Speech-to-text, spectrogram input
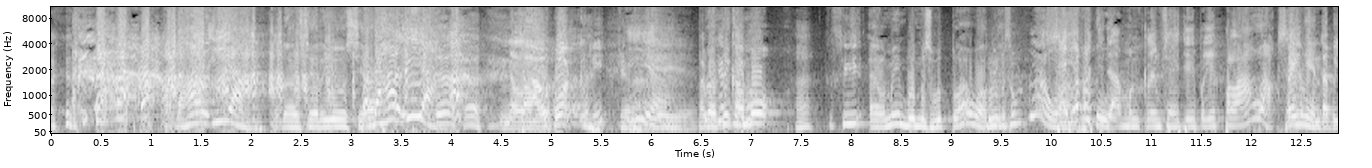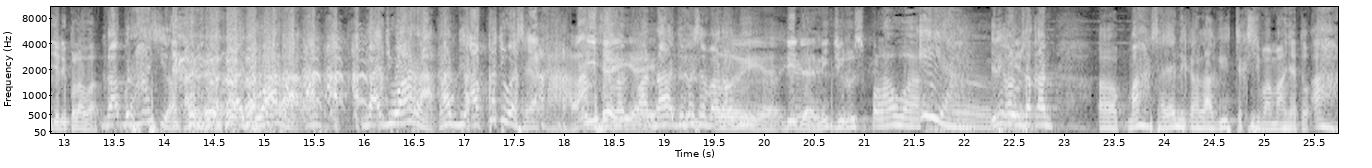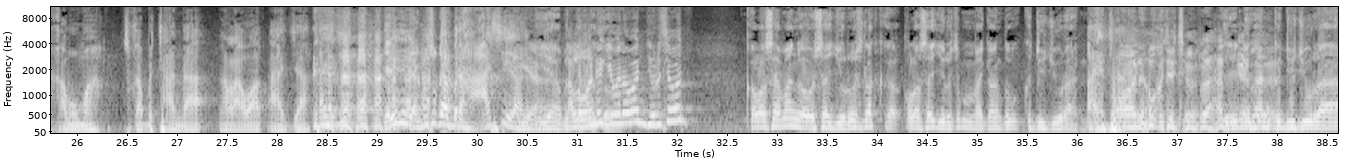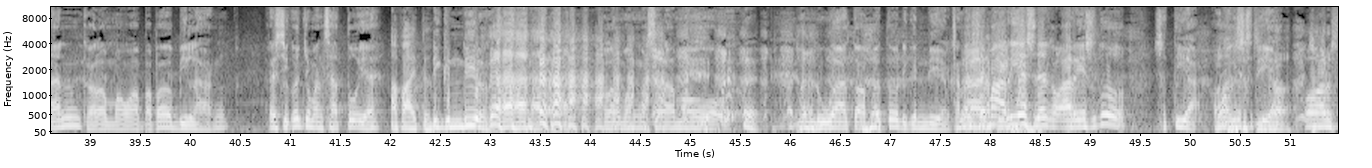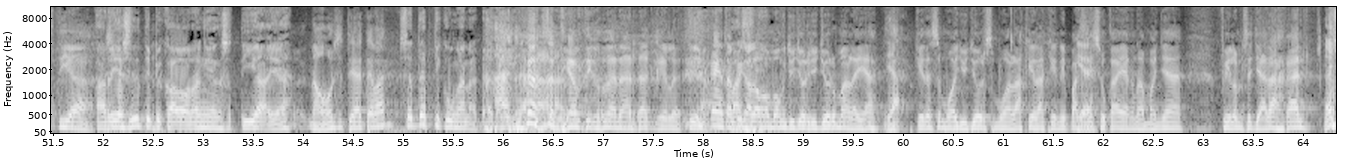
Padahal iya, Padahal serius ya padahal iya. Ngelawak nih. Iya. Tapi Berarti kan kamu Hah? Si Elmi belum disebut pelawak belum disebut pelawak. Saya mah tidak mengklaim saya jadi sebagai pelawak. Saya Pengen tapi jadi pelawak. nggak berhasil kan, nggak juara kan, nggak juara kan di api juga saya kalah, Iya, sama iya, Panda iya. juga sama Oh, Roni. iya. Didani jurus pelawak. Iya. Jadi kalau misalkan eh, mah saya nikah lagi cek si mamahnya tuh ah kamu mah suka bercanda ngelawak aja kayak gitu. Jadi Didan sudah berhasil. Iya. Iya, betul, Kalau betul. gimana Wan? Jurusnya Wan? Kalau saya mah nggak usah jurus lah Kalau saya jurusnya memegang tuh kejujuran Ah, itu. Oh, no, kejujuran. Jadi dengan kejujuran Kalau mau apa-apa bilang Resikonya cuma satu ya Apa itu? Digendir Kalau mau masalah mau Mendua atau apa tuh digendir Karena Nah, saya mah Aries dan kalau Aries itu setia Orangnya setia. Oh, harus setia. Aries itu tipikal orang yang setia ya Naon setia teh Wan? Setiap tikungan ada Setiap tikungan ada gila. Iya, eh tapi pasti. kalau ngomong jujur-jujur malah ya, Ya. kita semua jujur semua laki-laki ini pasti Ya. suka yang namanya film sejarah kan? Eh,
